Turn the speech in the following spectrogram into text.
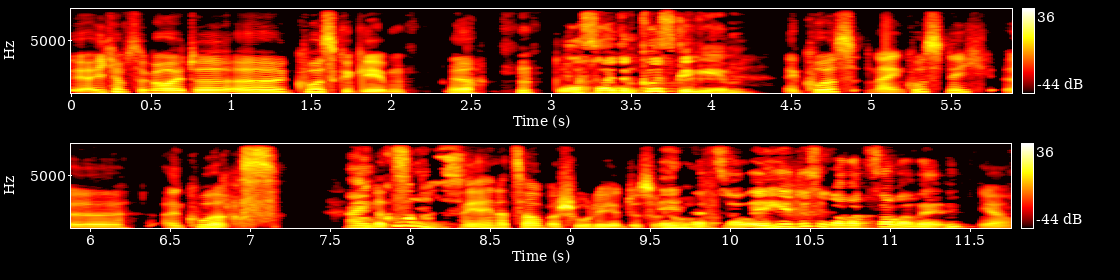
Ja, ich habe sogar heute äh, einen Kurs gegeben. Ja. Du hast heute einen Kuss gegeben. Ein Kurs, nein, Kurs nicht, äh, ein Kurs. Ein In Kurs. Ja, in der Zauberschule hier in Düsseldorf. In der Zau äh, hier Düsseldorfer Zauberwelten. Ja.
